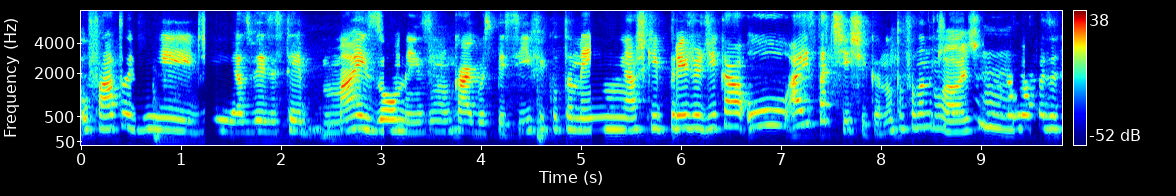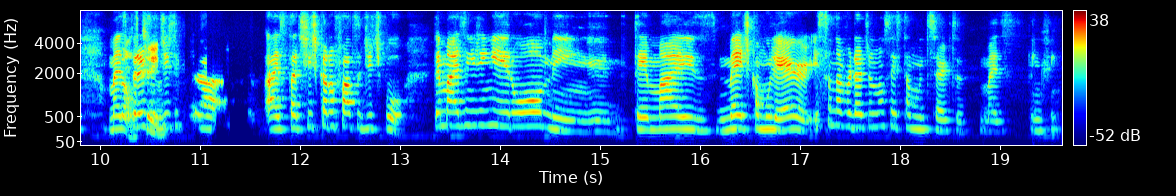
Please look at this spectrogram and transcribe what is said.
o fato de, de, às vezes, ter mais homens em um cargo específico também acho que prejudica o, a estatística. Não tô falando que Lógico. Hum, é uma coisa, mas Não, prejudica a estatística no fato de, tipo, ter mais engenheiro homem, ter mais médica mulher. Isso, na verdade, eu não sei se tá muito certo, mas, enfim.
